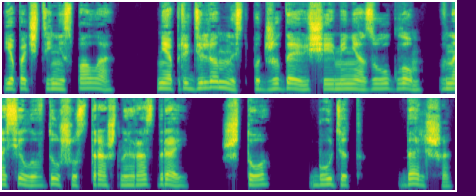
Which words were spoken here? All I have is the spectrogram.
Я почти не спала. Неопределенность, поджидающая меня за углом, вносила в душу страшный раздрай. Что будет дальше?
